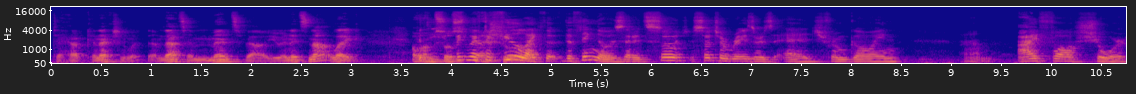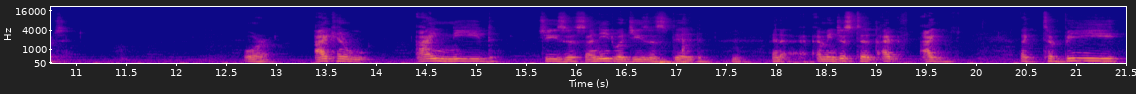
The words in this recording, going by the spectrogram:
to have connection with them. That's immense value, and it's not like, oh, But, I'm the- so but special. you have to feel like the, the thing though is that it's so such a razor's edge from going, um, I fall short, or I can, I need Jesus. I need what Jesus did, Hmm. and I- I mean just to I I like to be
